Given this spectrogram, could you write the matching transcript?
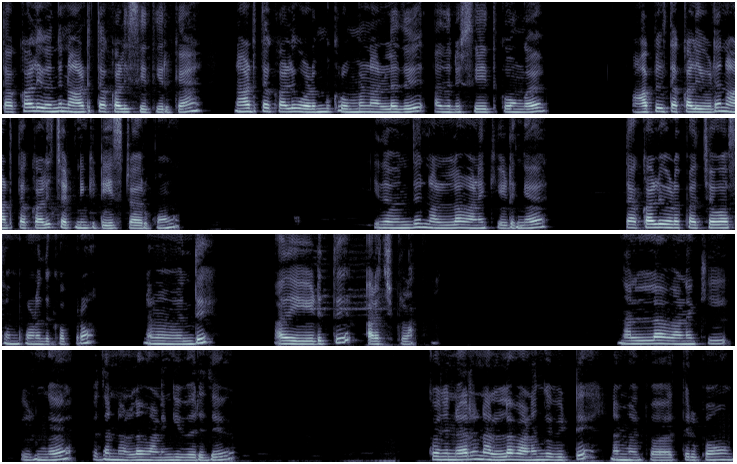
தக்காளி வந்து நாட்டு தக்காளி சேர்த்திருக்கேன். நாட்டு தக்காளி உடம்புக்கு ரொம்ப நல்லது. அதில் சேர்த்துக்கோங்க. ஆப்பிள் தக்காளியை விட நாட்டு தக்காளி சட்னிக்கு டேஸ்ட்டாக இருக்கும். இதை வந்து நல்லா வணக்கிடுங்க தக்காளியோட பச்சை வாசம் போனதுக்கப்புறம் நம்ம வந்து அதை எடுத்து அரைச்சிக்கலாம். நல்லா வணக்கி விடுங்க இப்போ தான் நல்லா வணங்கி வருது. கொஞ்ச நேரம் நல்லா வணங்க விட்டு நம்ம இப்போ திருப்பவும்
